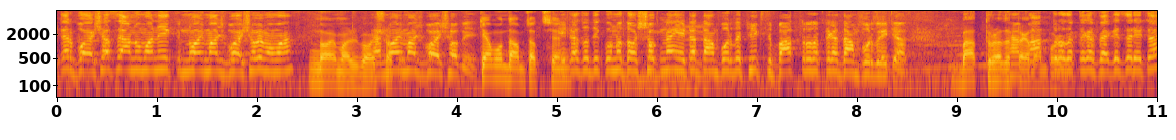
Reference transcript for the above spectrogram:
এটার বয়স আছে আনুমানিক নয় মাস বয়স হবে মামা। নয় মাস বয়স হ্যাঁ, নয় মাস বয়স হবে। কেমন দাম চাচ্ছেন? এটা যদি কোনো দর্শক নাই এটার দাম পড়বে ফিক্স বাহাত্তর হাজার টাকা দাম পড়বে এটা। বাহাত্তর হাজার টাকা দাম বাহাত্তর পড়বে হাজার টাকার প্যাকেজের এটা।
